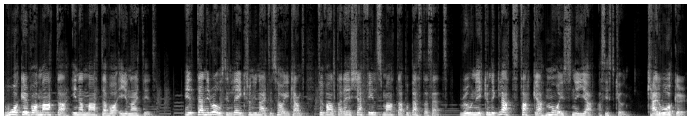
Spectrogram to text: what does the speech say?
Walker var Mata innan Mata var i United. Ett Danny Rose-inlägg från Uniteds högerkant förvaltade Sheffields Mata på bästa sätt. Rooney kunde glatt tacka Moyes nya assistkung. Kyle Walker.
